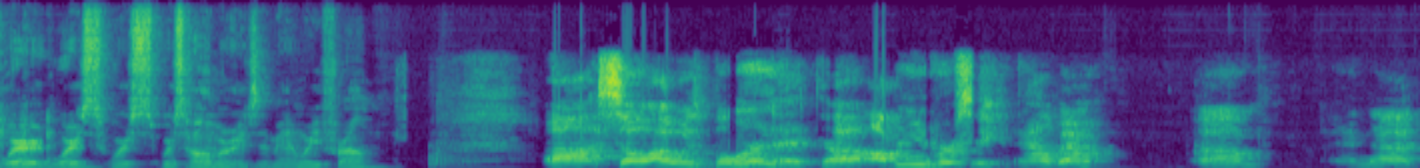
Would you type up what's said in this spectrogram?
where, where's, where's, where's Homer? Is it, man? Where are you from? Uh, so I was born at uh, Auburn University in Alabama, um, and uh,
